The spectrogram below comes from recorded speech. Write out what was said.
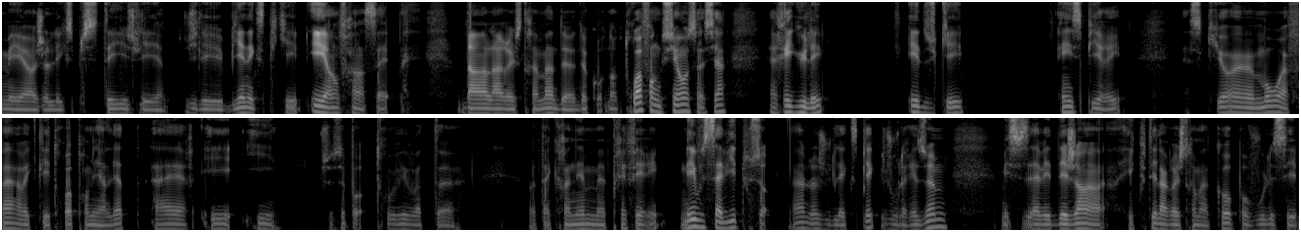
mais euh, je l'ai explicité, je l'ai bien expliqué, et en français dans l'enregistrement de, cours. Donc, trois fonctions sociales réguler, éduquer, inspirer. Est-ce qu'il y a un mot à faire avec les trois premières lettres? R et I? Je ne sais pas. Trouvez votre votre acronyme préféré. Mais vous saviez tout ça. Hein? Là, je vous l'explique, je vous le résume. Mais si vous avez déjà écouté l'enregistrement de cours, pour vous, c'est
